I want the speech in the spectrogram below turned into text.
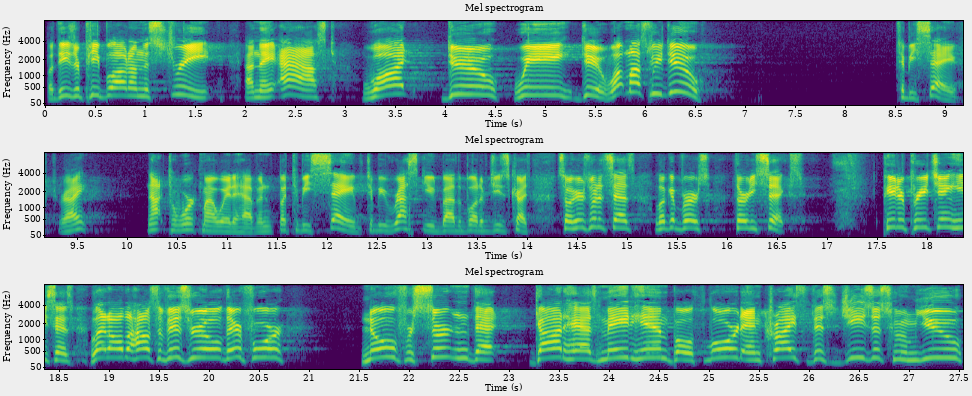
but these are people out on the street, and they ask, What do we do? What must we do to be saved, right? Not to work my way to heaven, but to be saved, to be rescued by the blood of Jesus Christ. So here's what it says. Look at verse 36. Peter preaching, he says, Let all the house of Israel therefore know for certain that God has made him both Lord and Christ, this Jesus whom you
